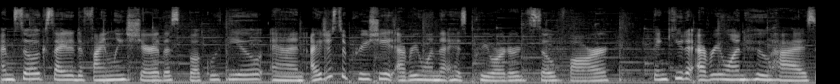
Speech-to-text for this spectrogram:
I'm so excited to finally share this book with you, and I just appreciate everyone that has pre ordered so far. Thank you to everyone who has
